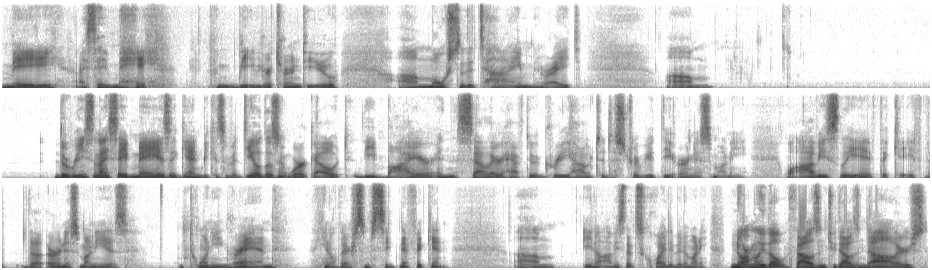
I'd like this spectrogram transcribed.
may, I say may, be returned to you um, most of the time, right? Um, the reason I say may is again because if a deal doesn't work out, the buyer and the seller have to agree how to distribute the earnest money. Well, obviously, if the if the, the earnest money is twenty grand, you know there's some significant um, you know, obviously that's quite a bit of money. Normally, though, thousand, two thousand dollars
